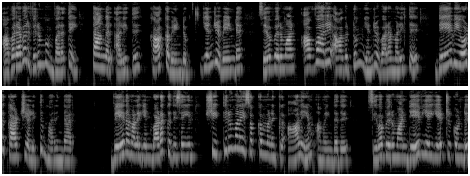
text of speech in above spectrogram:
அவரவர் விரும்பும் வரத்தை தாங்கள் அளித்து காக்க வேண்டும் என்று வேண்ட சிவபெருமான் அவ்வாறே ஆகட்டும் என்று வரமளித்து தேவியோடு காட்சியளித்து மறைந்தார். வேதமலையின் வடக்கு திசையில் ஸ்ரீ திருமலை சொக்கம்மனுக்கு ஆலயம் அமைந்தது. சிவபெருமான் தேவியை ஏற்றுக்கொண்டு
